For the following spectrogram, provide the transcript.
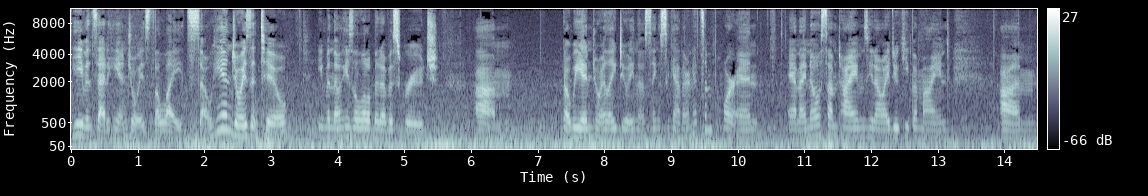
he even said he enjoys the lights, so he enjoys it too, even though he's a little bit of a Scrooge. Um, but we enjoy like doing those things together, and it's important. And I know sometimes, you know, I do keep in mind um,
